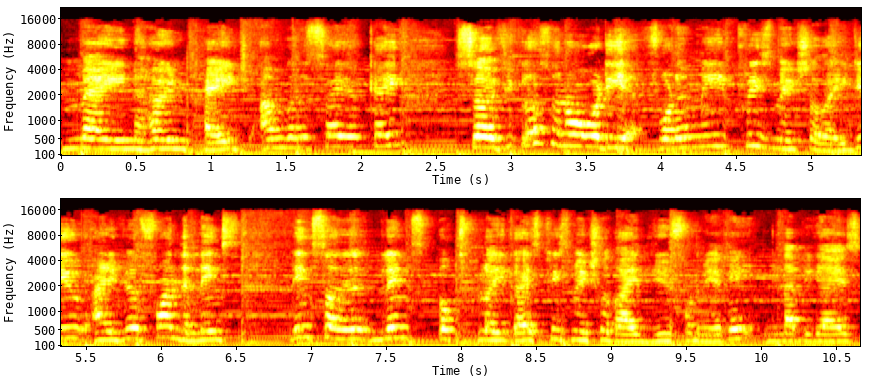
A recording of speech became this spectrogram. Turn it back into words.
main homepage, I'm to say, okay? So if you guys are not already following me, please make sure that you do. And if you'll find the links, links on the links box below you guys, please make sure that you do follow me, okay? Love you guys.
